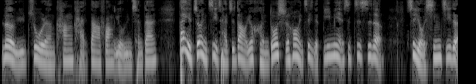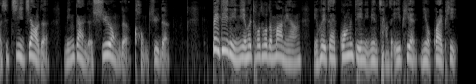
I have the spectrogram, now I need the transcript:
乐于助人、慷慨大方、勇于承担，但也只有你自己才知道，有很多时候你自己的 B 面是自私的，是有心机的，是计较的、敏感的、虚荣的、恐惧的。背地里你也会偷偷的骂娘，你会在光碟里面藏着 A 片，你有怪癖、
